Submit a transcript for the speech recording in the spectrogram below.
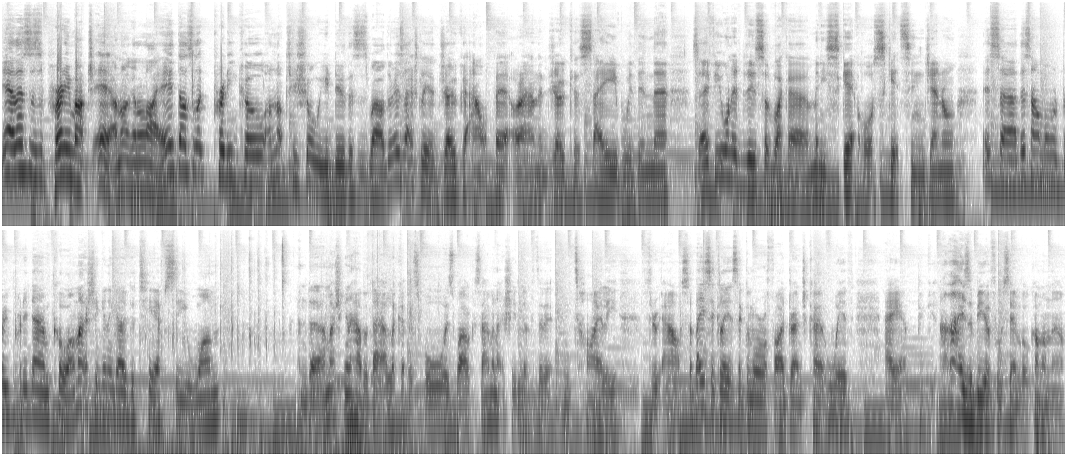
yeah, this is pretty much it. I'm not gonna lie. It does look pretty cool. I'm not too sure what you do this as well. There is actually a Joker outfit or and a Joker save within there. So if you wanted to do sort of like a mini skit or skits in general, this uh, this armor would be pretty damn cool. I'm actually gonna go to TFC one. And uh, I'm actually going to have a better look at this all as well because I haven't actually looked at it entirely throughout. So basically it's a glorified trench coat with a that is a beautiful symbol, come on now.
